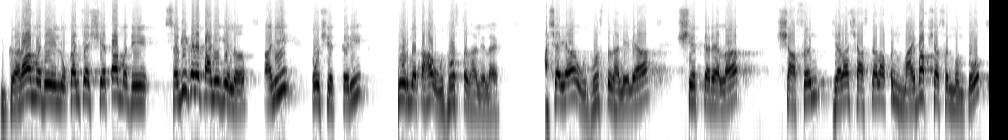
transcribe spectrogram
घरामध्ये लोकांच्या शेतामध्ये सगळीकडे पाणी गेलं. आणि तो शेतकरी पूर्णतः उद्ध्वस्त झालेला आहे. अशा या उद्ध्वस्त झालेल्या शेतकऱ्याला शासन ज्याला शासनाला आपण मायबाप शासन म्हणतो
